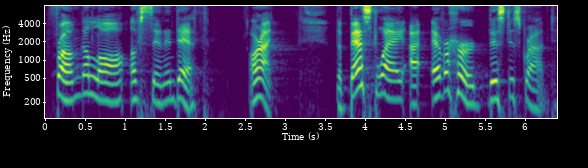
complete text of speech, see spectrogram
from the law of sin and death. All right. The best way I ever heard this described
